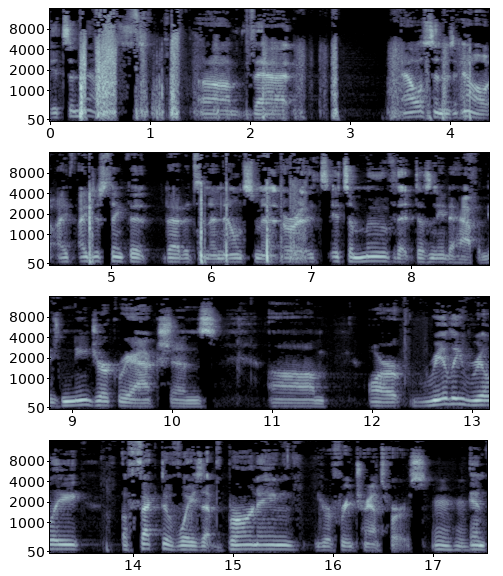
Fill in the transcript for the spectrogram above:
it's announced um, that Alisson is out. I, I just think that, that it's an announcement or it's it's a move that doesn't need to happen. These knee jerk reactions um, are really really effective ways at burning your free transfers Mm-hmm. and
